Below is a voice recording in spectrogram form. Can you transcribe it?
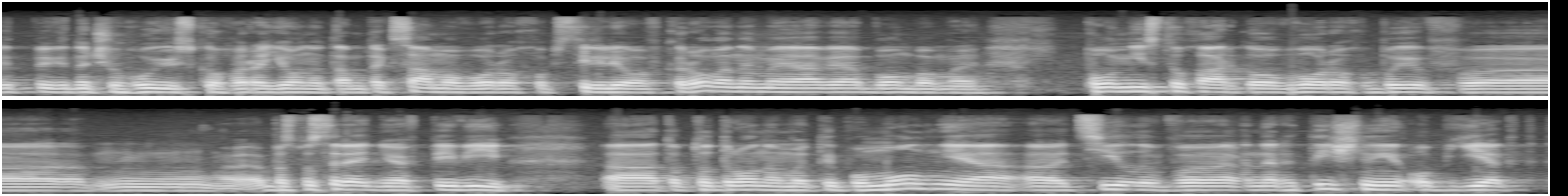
відповідно Чугуївського району. Там так само ворог обстрілював керованими авіабомбами. По місту Харкова ворог бив е, безпосередньо FPV, е, тобто дронами типу Молнія, е, цілив в енергетичний об'єкт.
